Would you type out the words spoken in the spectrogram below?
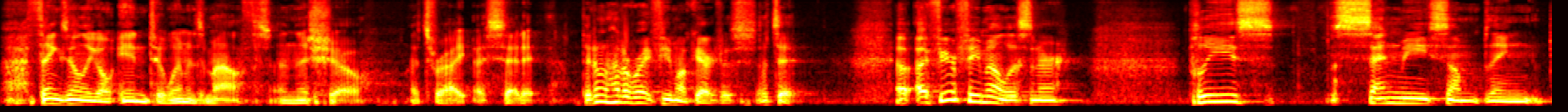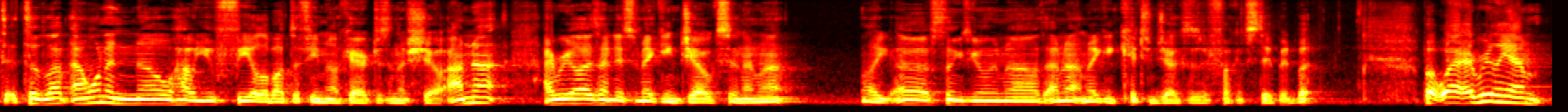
Uh, things only go into women's mouths in this show. That's right. I said it. They don't know how to write female characters. That's it. Uh, if you're a female listener, please send me something to, to let. I want to know how you feel about the female characters in the show. I'm not. I realize I'm just making jokes, and I'm not like, oh, things going in my mouth. I'm not making kitchen jokes. Those are fucking stupid. But, but what I really am.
